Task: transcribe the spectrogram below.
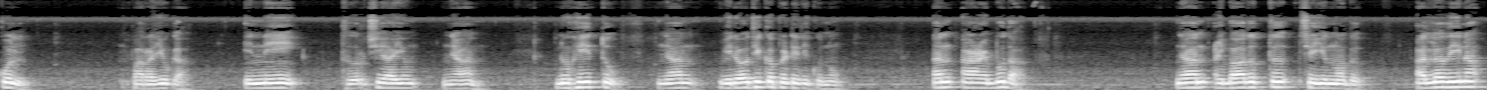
قل പറയുക ഇന്നീ തീർച്ചയായും ഞാൻ നുഹീത്തു ഞാൻ വിരോധിക്കപ്പെട്ടിരിക്കുന്നു അൻ ഞാൻ ഇബാദത്ത് ചെയ്യുന്നത്. അല്ലദീന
